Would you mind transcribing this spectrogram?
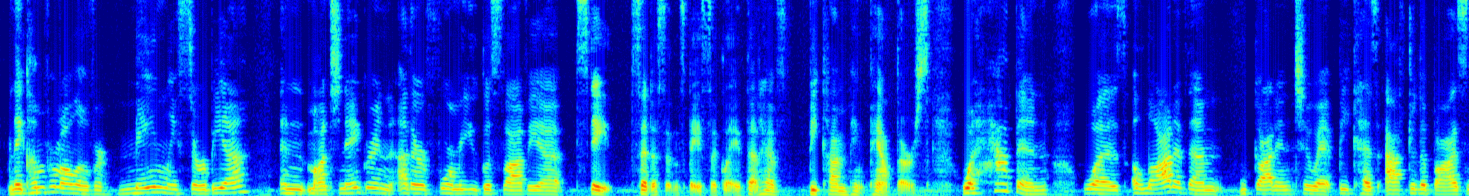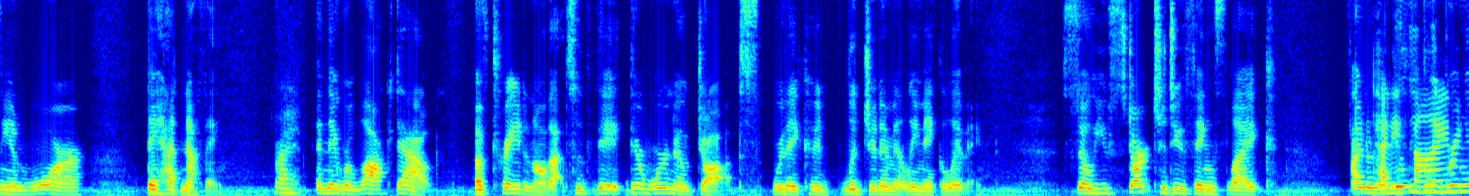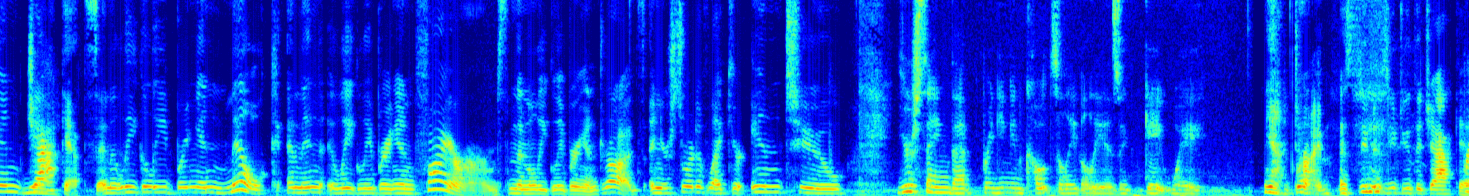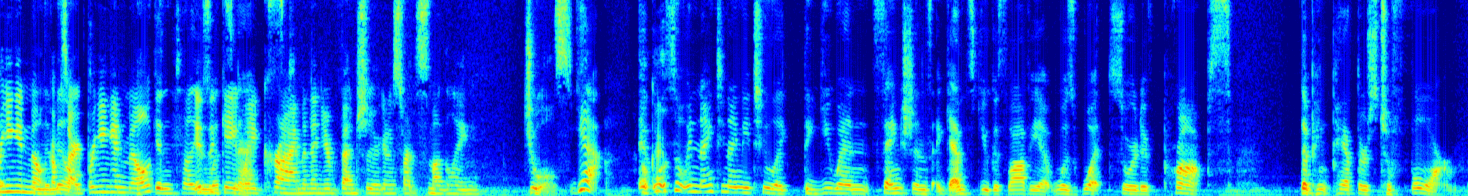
They come from all over, mainly Serbia and Montenegro and other former Yugoslavia state citizens, basically, that have become Pink Panthers. What happened was a lot of them got into it because after the Bosnian War, they had nothing Right. and they were locked out of trade and all that. So they there were no jobs where they could legitimately make a living. So you start to do things like I don't know, Petty illegally bring in Yeah. jackets and illegally bring in milk and then illegally bring in firearms and then illegally bring in drugs. And you're sort of like you're into You're saying that bringing in coats illegally is a gateway. yeah, Crime. As soon as you do the jacket. Bringing in milk. I'm sorry. Bringing in milk can tell you is a gateway next. crime, and then you're eventually you're going to start smuggling jewels. Yeah. Okay. well, so in 1992, like the UN sanctions against Yugoslavia was what sort of prompts the Pink Panthers to form.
